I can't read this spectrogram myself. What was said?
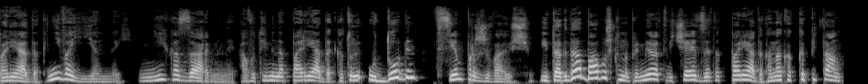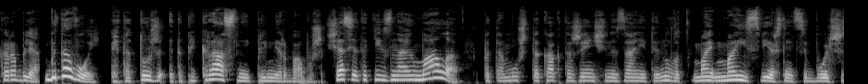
порядок не военный, не казарменный, а вот именно порядок, который удобен всем проживающим. И тогда бабушка, например, отвечает за этот порядок. Она как капитан корабля. Бытовой. Это тоже, это прекрасный пример бабушек. Сейчас я таких знаю мало, потому что как-то женщины заняты, ну вот мои, мои сверстницы больше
